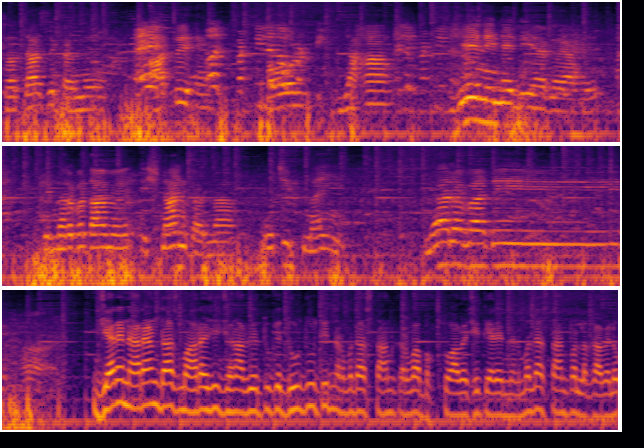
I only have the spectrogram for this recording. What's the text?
श्रद्धा से करने आते हैं और यहाँ ये निर्णय लिया गया है कि नर्मदा में स्नान करना उचित नहीं नर्मदे જ્યારે નારાયણદાસ મહારાજે જણાવ્યું હતું કે દૂર દૂરથી નર્મદા સ્નાન કરવા ભક્તો આવે છે, ત્યારે નર્મદા સ્થાન પર લગાવેલો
